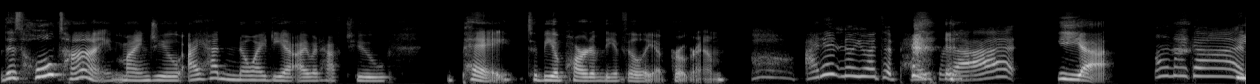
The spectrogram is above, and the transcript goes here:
this whole time, mind you, I had no idea I would have to pay to be a part of the affiliate program. I didn't know you had to pay for that. yeah. Oh my god.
